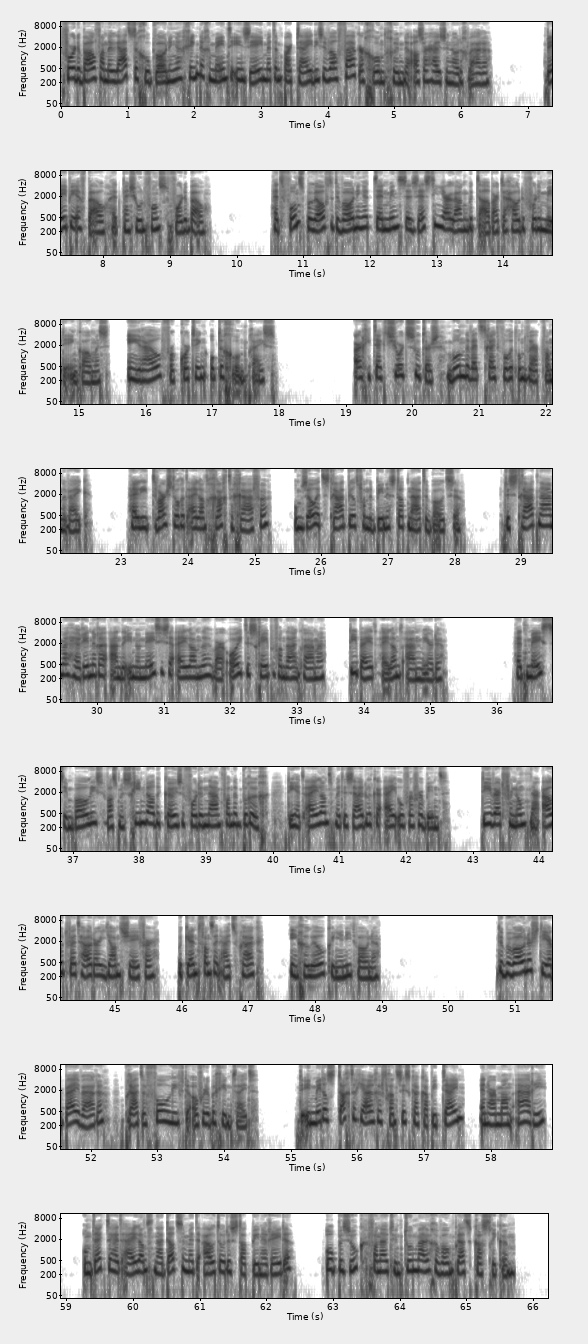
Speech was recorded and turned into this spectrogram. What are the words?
Voor de bouw van de laatste groep woningen ging de gemeente in zee met een partij die ze wel vaker grond gunde als er huizen nodig waren. BPF Bouw, het pensioenfonds voor de bouw. Het fonds beloofde de woningen ten minste 16 jaar lang betaalbaar te houden voor de middeninkomens, in ruil voor korting op de grondprijs. Architect Sjoerd Soeters won de wedstrijd voor het ontwerp van de wijk. Hij liet dwars door het eiland grachten graven om zo het straatbeeld van de binnenstad na te bootsen. De straatnamen herinneren aan de Indonesische eilanden waar ooit de schepen vandaan kwamen die bij het eiland aanmeerden. Het meest symbolisch was misschien wel de keuze voor de naam van de brug die het eiland met de zuidelijke eioever verbindt. Die werd vernoemd naar oud-wethouder Jan Schever, bekend van zijn uitspraak: In gelul kun je niet wonen. De bewoners die erbij waren, praten vol liefde over de begintijd. De inmiddels 80-jarige Francisca Kapitein en haar man Ari ontdekten het eiland nadat ze met de auto de stad binnenreden, op bezoek vanuit hun toenmalige woonplaats Castricum.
